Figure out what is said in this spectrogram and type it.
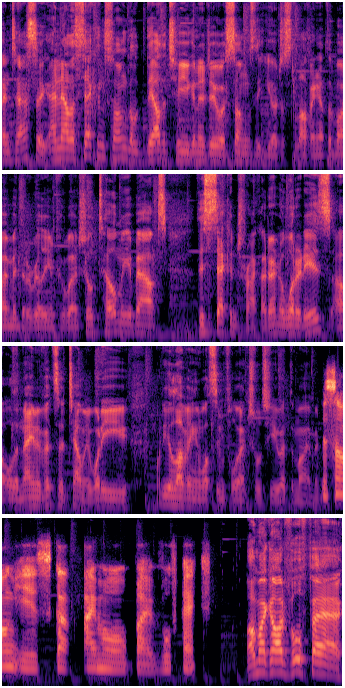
Fantastic. And now the second song, the, the other two you're going to do are songs that you're just loving at the moment that are really influential. Tell me about this second track. I don't know what it is uh, or the name of it, so tell me what are you what are you loving and what's influential to you at the moment? The song is Sky by Wolfpack. Oh my God, Wolfpack!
